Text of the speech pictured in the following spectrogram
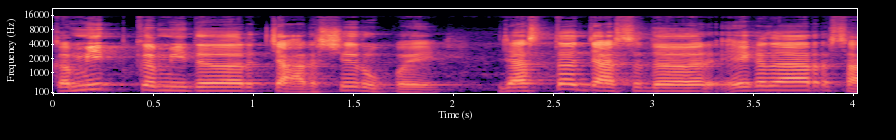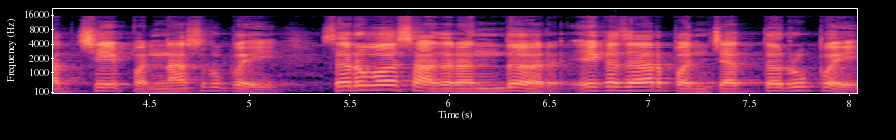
कमीत कमी दर चारशे रुपये. जास्तीत जास्त दर एक हजार सातशे पन्नास रुपये. सर्वसाधारण दर एक हजार पंच्याहत्तर रुपये.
